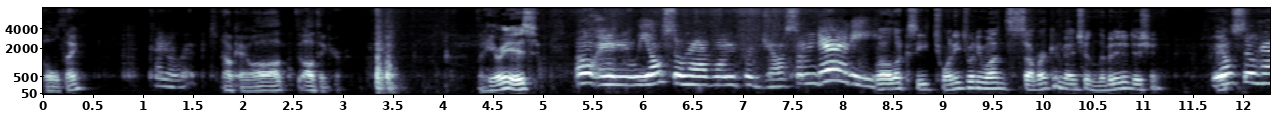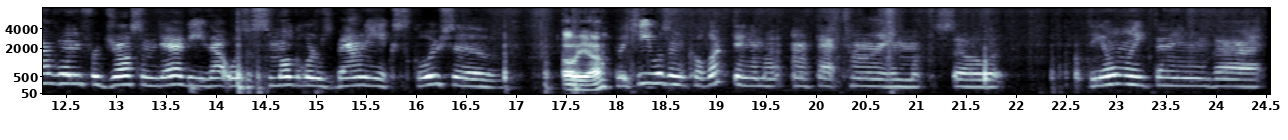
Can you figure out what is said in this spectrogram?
The whole thing. Kind of ripped. Okay. Well, I'll I'll take care of it. But here it is. Oh, and we also have one for Jossum Daddy. Well, look, see, 2021 Summer Convention Limited Edition. We also have one for Joss and Daddy that was a Smuggler's Bounty exclusive. Oh yeah. But he wasn't collecting them at, at that time, so the only thing that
